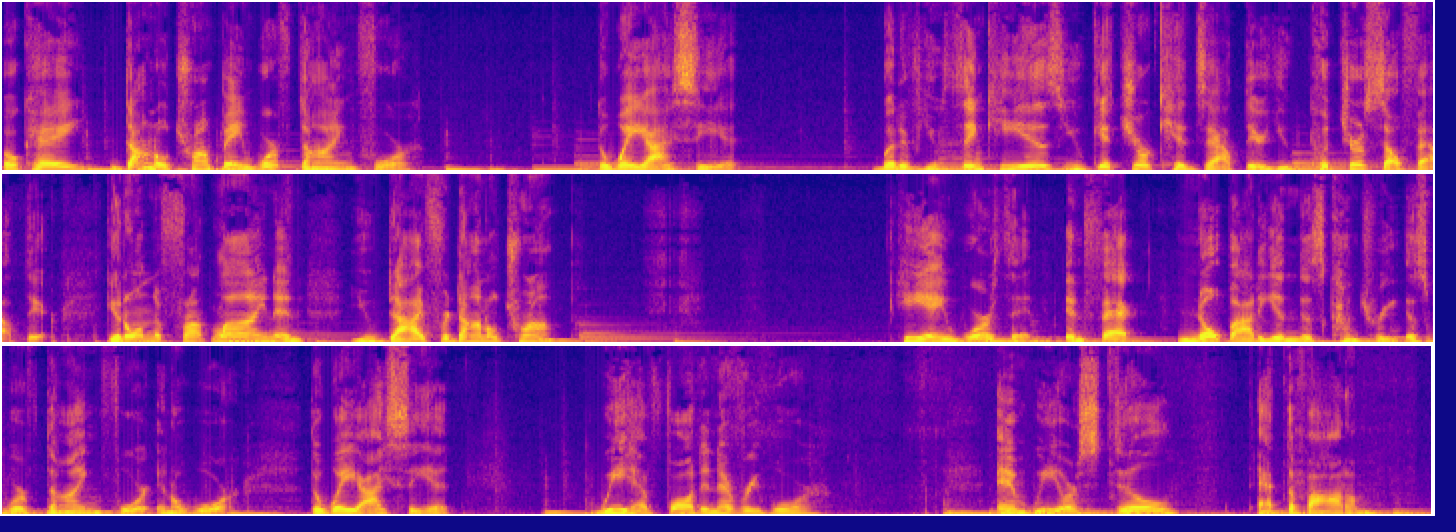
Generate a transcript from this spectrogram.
Okay? Donald Trump ain't worth dying for the way I see it. But if you think he is, you get your kids out there. You put yourself out there. Get on the front line and you die for Donald Trump. He ain't worth it. In fact, nobody in this country is worth dying for in a war. The way I see it, we have fought in every war, and we are still at the bottom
